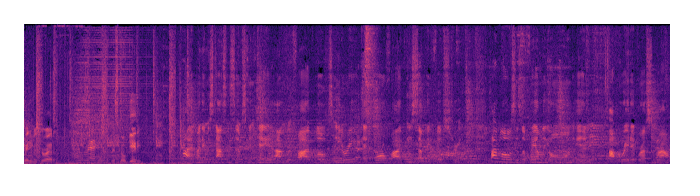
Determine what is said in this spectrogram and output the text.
Ready, Miss Coretta? I'm ready. Let's go get it. Hi, my name is Constance Sims Kincaid. I'm with Five Loaves Eatery at 405 East 75th Street. Five Loaves is a family-owned and operated restaurant.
